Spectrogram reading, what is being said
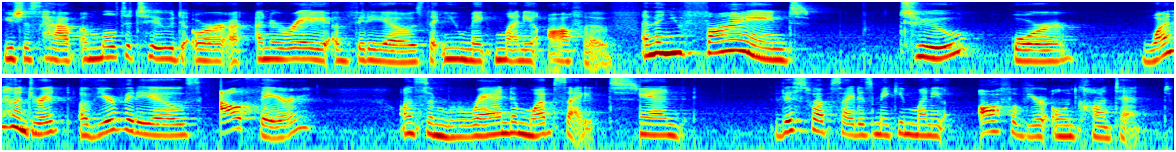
You just have a multitude or a, an array of videos that you make money off of. And then you find two or 100 of your videos out there on some random website. And this website is making money off of your own content.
